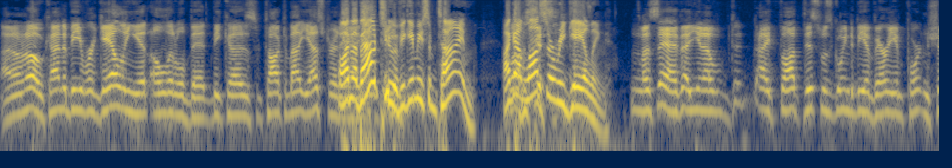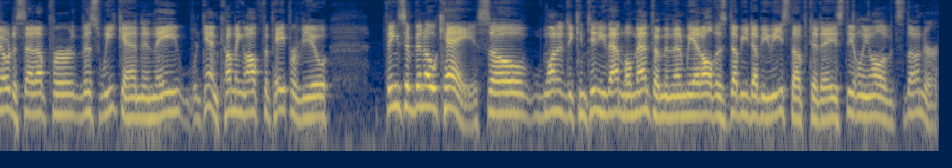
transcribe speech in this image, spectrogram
I don't know, kind of be regaling it a little bit because we talked about yesterday. Well, I'm about to. If you give me some time, I Well, got lots just- of regaling. Let's say, I, you know, I thought this was going to be a very important show to set up for this weekend, and they, again, coming off the pay per view, things have been okay. So wanted to continue that momentum, and then we had all this WWE stuff today, stealing all of its thunder.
